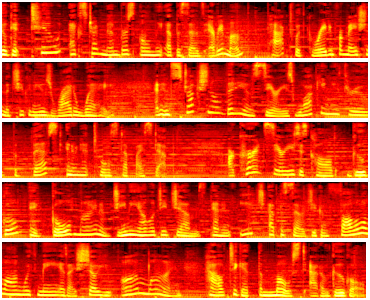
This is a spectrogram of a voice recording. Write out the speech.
You'll get two extra members only episodes every month, packed with great information that you can use right away. An instructional video series walking you through the best internet tools step by step. Our current series is called Google, a gold mine of genealogy gems. And in each episode, you can follow along with me as I show you online how to get the most out of Google.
